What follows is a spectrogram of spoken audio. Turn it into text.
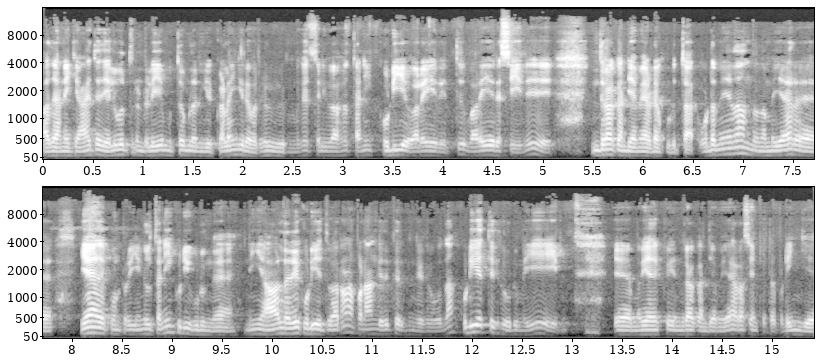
அது அன்னைக்கு ஆயிரத்தி தொள்ளாயிரத்தி எழுபத்தி ரெண்டுலேயே முத்தமிழறிஞர் கலைஞர் அவர்கள் மிக தெளிவாக தனி கொடியை வரையறுத்து வரையறை செய்து இந்திரா காந்தி அம்மையாரிடம் கொடுத்தார். உடனே தான் அந்த நம்ம யார் ஏன் அதை கொண்டு எங்களுக்கு தனி கொடி கொடுங்க. நீங்கள் ஆளுநரே கொடியேற்று வரணும் அப்போ நாங்கள் இருக்கிறோம் இருக்குங்கிற போது தான் கொடியேற்றுகிற உரிமையை மரியாதைக்குரிய இந்திரா காந்தி அம்மையார் அரசியல் சட்டப்படி இங்கே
